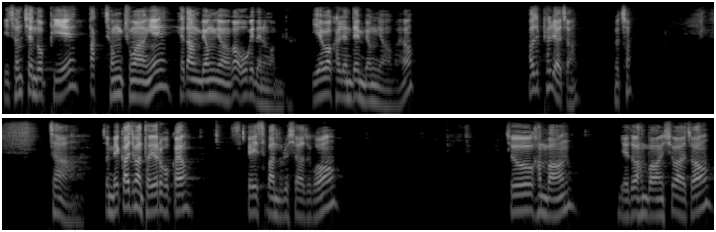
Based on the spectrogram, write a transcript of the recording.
이 전체 높이의 딱 정중앙에 해당 명령어가 오게 되는 겁니다. 얘와 관련된 명령어가요. 아주 편리하죠. 그렇죠? 자, 좀 몇 가지만 더 열어볼까요? 스페이스바 누르셔가지고 쭉 한번 얘도 한번 show하죠.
